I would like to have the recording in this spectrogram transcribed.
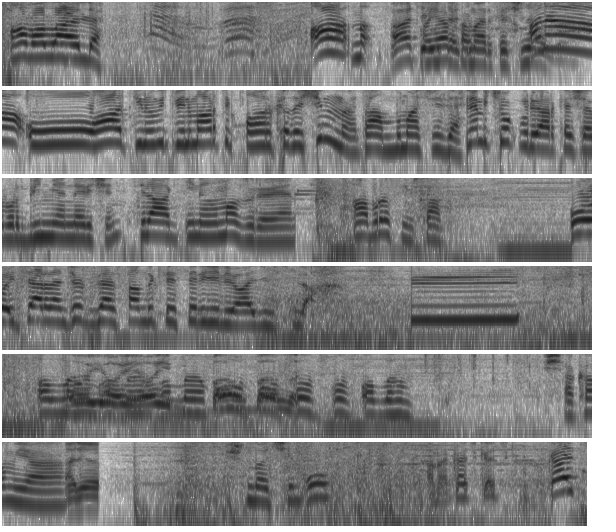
Aha vallahi öldü. Aa, na- Aa senin Ayağa takım kalk. arkadaşın oldu. Ana! Oha Dinamit benim artık arkadaşım mı? Tamam bu maç bizde. Dinamit çok vuruyor arkadaşlar burada bilmeyenler için. Silah inanılmaz vuruyor yani. Ha burasıymış tamam. O içeriden çok güzel sandık sesleri geliyor. Haydi bismillah. Allah'ım Oy, oy, Allah'ım oy. Allah'ım. Bal, of bal. of of of Allah'ım. Şaka mı ya? Alo. Şunu da açayım. Of. Hemen kaç kaç. Kaç.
